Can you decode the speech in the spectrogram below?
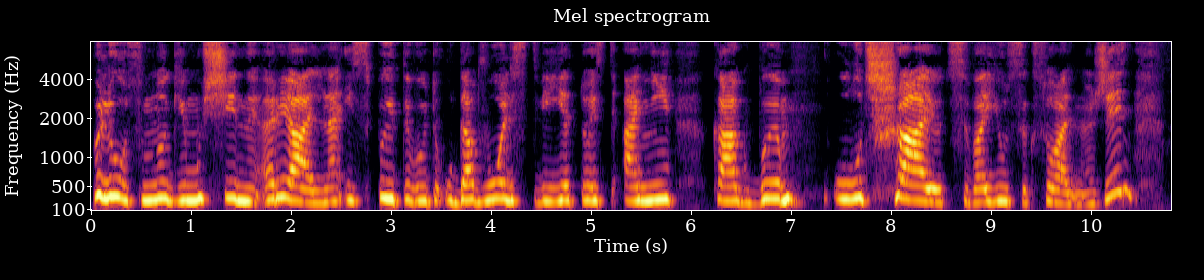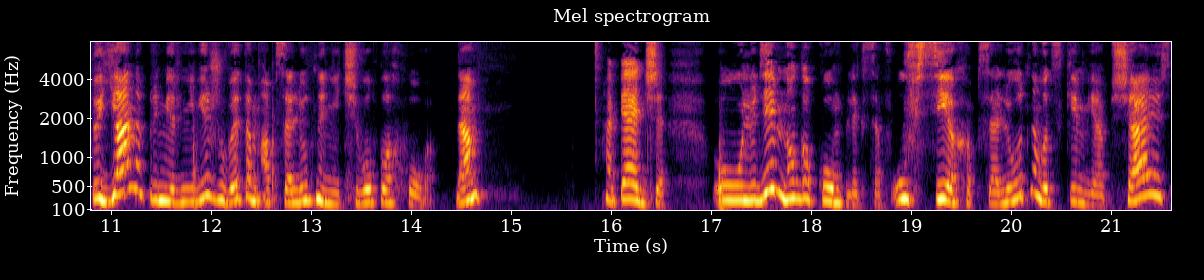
плюс многие мужчины реально испытывают удовольствие, то есть они как бы улучшают свою сексуальную жизнь, то я, например, не вижу в этом абсолютно ничего плохого, да. Опять же, у людей много комплексов, у всех абсолютно, вот с кем я общаюсь,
